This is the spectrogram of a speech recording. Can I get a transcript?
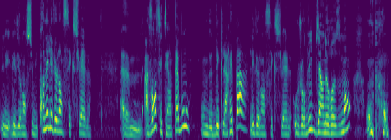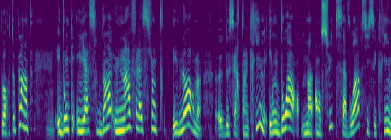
les, les violences subies. Prenez les violences sexuelles. Euh, avant, c'était un tabou. On ne déclarait pas les violences sexuelles. Aujourd'hui, bien heureusement, on, porte plainte. Mm. Et donc, il y a soudain une inflation énorme euh, de certains crimes. Et on doit ensuite savoir si ces crimes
